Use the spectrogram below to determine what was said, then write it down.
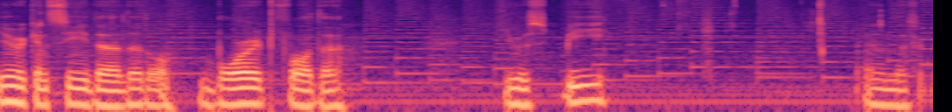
Here you can see the little board for the USB and there's a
